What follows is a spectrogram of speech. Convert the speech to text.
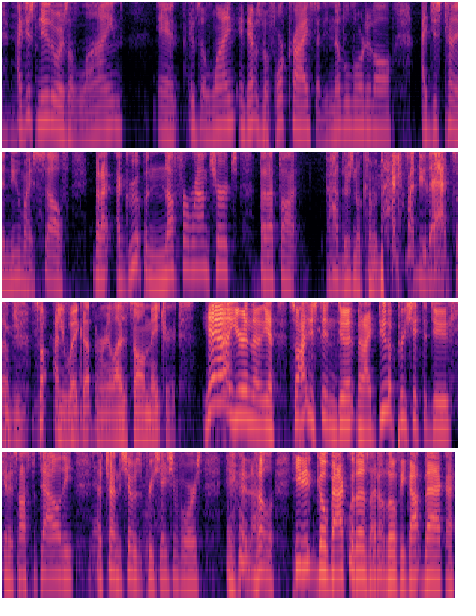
mm-hmm. I just knew there was a line, and it was a line, and that was before Christ. I didn't know the Lord at all. I just kind of knew myself, but I, I grew up enough around church that I thought, God, there's no coming back if I do that. So You, so I you wake up and realize it's all a Matrix. yeah, you're in the yeah. So I just didn't do it, but I do appreciate the dude and his hospitality of trying to show his appreciation for us. And I don't. He didn't go back with us. I don't know if he got back. I,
